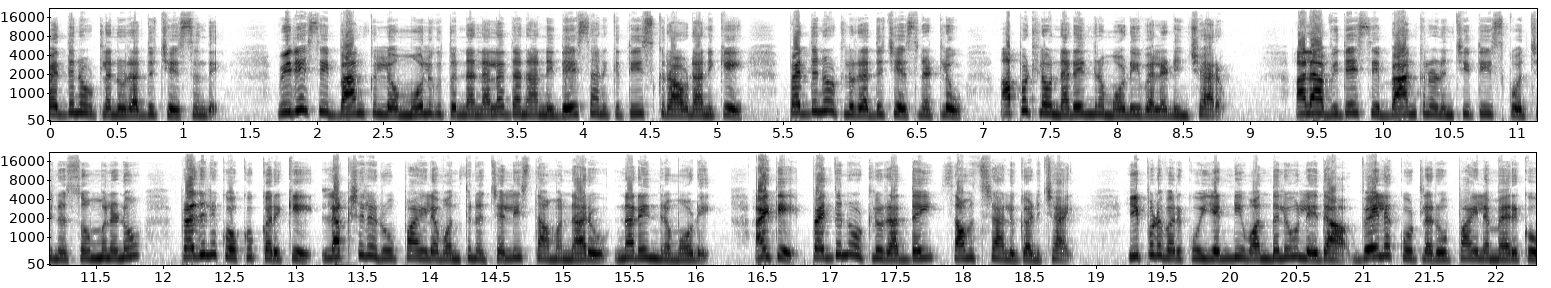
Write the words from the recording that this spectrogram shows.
పెద్ద నోట్లను రద్దు చేసింది. విదేశీ బ్యాంకుల్లో మూలుగుతున్న నల్లధనాన్ని దేశానికి తీసుకురావడానికే పెద్ద నోట్లు రద్దు చేసినట్లు అప్పట్లో నరేంద్ర మోడీ వెల్లడించారు. అలా విదేశీ బ్యాంకుల నుంచి తీసుకువచ్చిన సొమ్ములను ప్రజలకు ఒక్కొక్కరికి లక్షల రూపాయల వంతున చెల్లిస్తామన్నారు నరేంద్ర మోడీ. అయితే పెద్ద నోట్లు రద్దై సంవత్సరాలు గడిచాయి. ఇప్పటి వరకు ఎన్ని వందలు లేదా వేల కోట్ల రూపాయల మేరకు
